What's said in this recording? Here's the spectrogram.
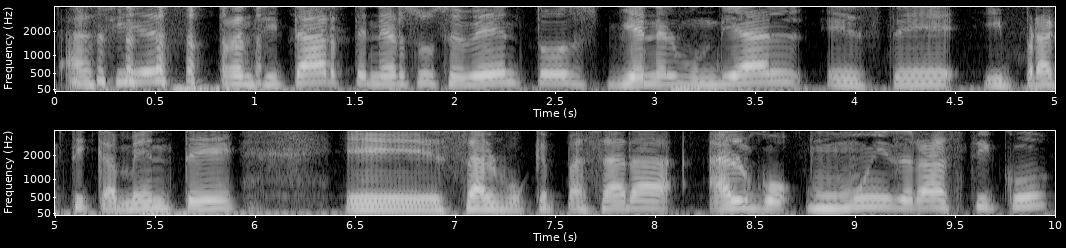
Así es, transitar, tener sus eventos, viene el mundial, este, y prácticamente, eh, salvo que pasara algo muy drástico,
